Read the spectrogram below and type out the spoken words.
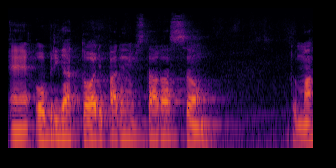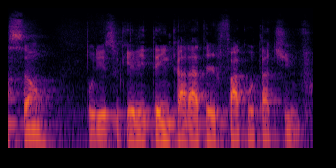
é, obrigatório para a instauração de uma ação. Por isso que ele tem caráter facultativo.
